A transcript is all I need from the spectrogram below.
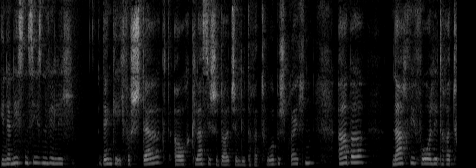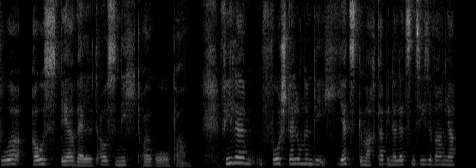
In der nächsten Season will ich denke ich, verstärkt auch klassische deutsche Literatur besprechen, aber nach wie vor Literatur aus der Welt, aus Nicht-Europa. Viele Vorstellungen, die ich jetzt gemacht habe in der letzten Season, waren ja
